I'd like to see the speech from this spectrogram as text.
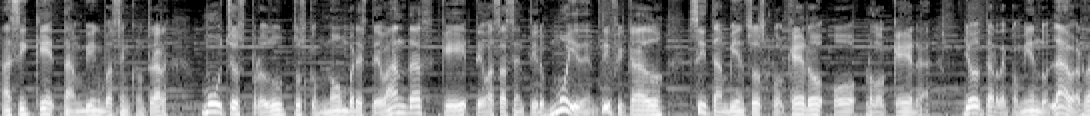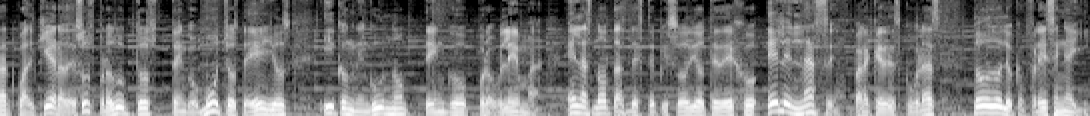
así que también vas a encontrar muchos productos con nombres de bandas que te vas a sentir muy identificado si también sos rockero o rockera. Yo te recomiendo la verdad cualquiera de sus productos, tengo muchos de ellos y con ninguno tengo problema. En las notas de este episodio te dejo el enlace para que descubras todo lo que ofrecen ahí.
